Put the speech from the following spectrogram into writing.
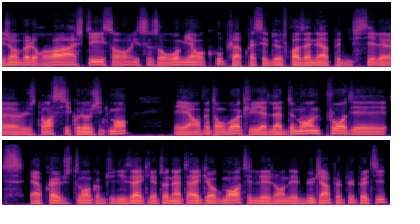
euh, des gens veulent racheter, ils, sont, ils se sont remis en couple après ces deux, trois années un peu difficiles, euh, justement, psychologiquement. Et en fait, on voit qu'il y a de la demande pour des. Et après, justement, comme tu disais, avec les taux d'intérêt qui augmentent, les gens ont des budgets un peu plus petits.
